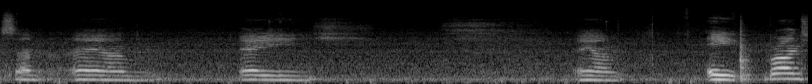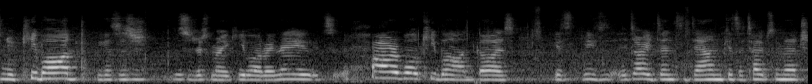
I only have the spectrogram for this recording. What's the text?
some um a a um a bronze new keyboard because this is this is just my keyboard right now. It's a horrible keyboard, guys. It's, it's already dented down because I type so much.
